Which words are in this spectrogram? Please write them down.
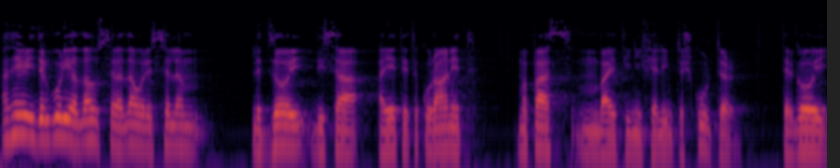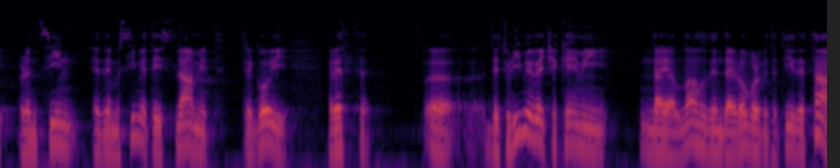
Atëherë i dërguari i Allahut sallallahu alaihi wasallam lexoi disa ajete të Kuranit, më pas mbajti një fjalim të shkurtër, tregoi rëndësinë dhe mësimet e Islamit, tregoi rreth detyrimeve që kemi ndaj Allahut dhe ndaj robërve të tij dhe tha:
